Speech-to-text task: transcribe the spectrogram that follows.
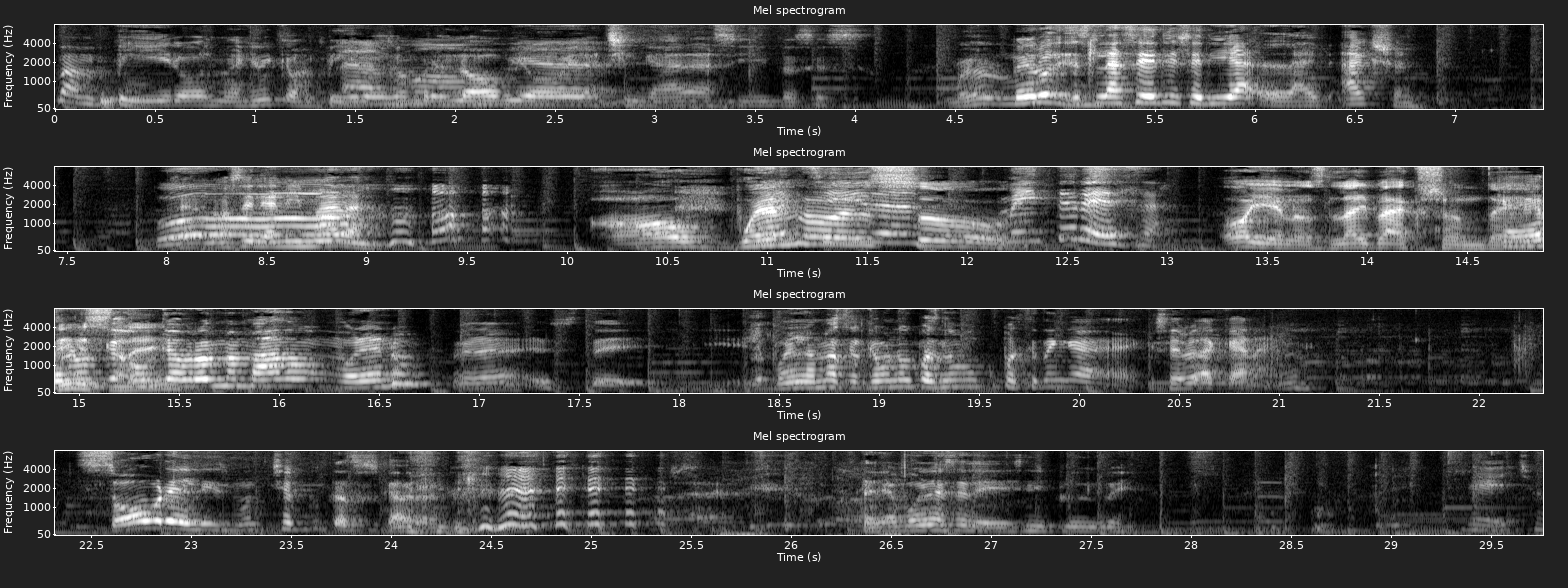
vampiros, me imagino que vampiros, La hombre lobio, y la chingada, así, entonces. Bueno, Pero es, la serie sería live action. O sea, no sería animada. Oh, bueno eso. Me interesa. Oye, en los live action de Que agarran un, Disney. un cabrón mamado, moreno, ¿verdad? Este, y le ponen la máscara, que no ocupas, no ocupas que tenga, que se vea la cara. ¿no? Sobre el mismo, che putazos, cabrón. Estaría buena esa de Disney Plus, güey. De hecho.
